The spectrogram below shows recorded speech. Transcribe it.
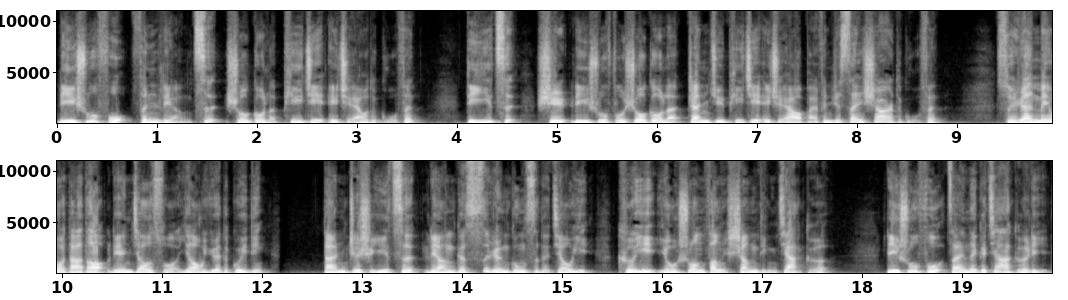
李书福分两次收购了 PGHL 的股份，第一次是李书福收购了占据 PGHL 百分之三十二的股份，虽然没有达到联交所要约的规定，但这是一次两个私人公司的交易，可以由双方商定价格。李书福在那个价格里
